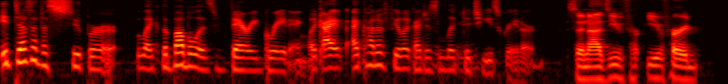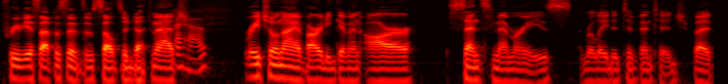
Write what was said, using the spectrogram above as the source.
It does have a super like the bubble is very grating. Like I, I kind of feel like I just licked a cheese grater. So Naz, you've you've heard previous episodes of Seltzer Deathmatch. I have. Rachel and I have already given our sense memories related to vintage, but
